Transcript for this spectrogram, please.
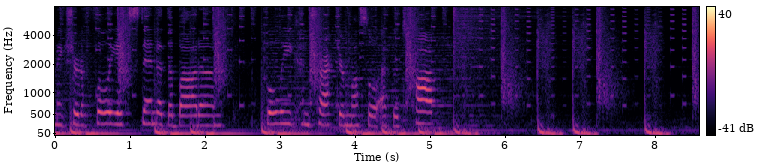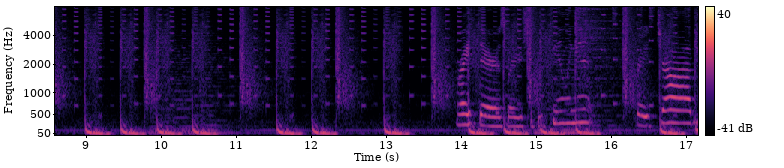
Make sure to fully extend at the bottom, fully contract your muscle at the top, Right there is where you should be feeling it. Great job.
